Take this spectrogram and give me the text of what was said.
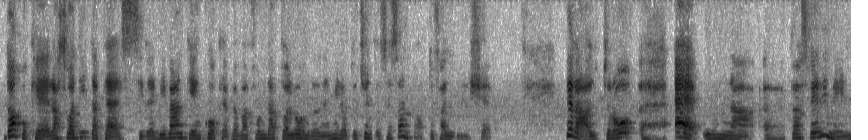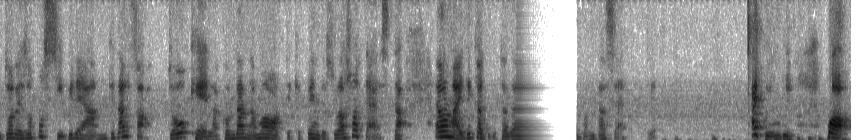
dopo che la sua ditta tessile Vivanti Co che aveva fondato a Londra nel 1868 fallisce. Peraltro eh, è un eh, trasferimento reso possibile anche dal fatto che la condanna a morte che pende sulla sua testa è ormai decaduta dal 1957 e quindi può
